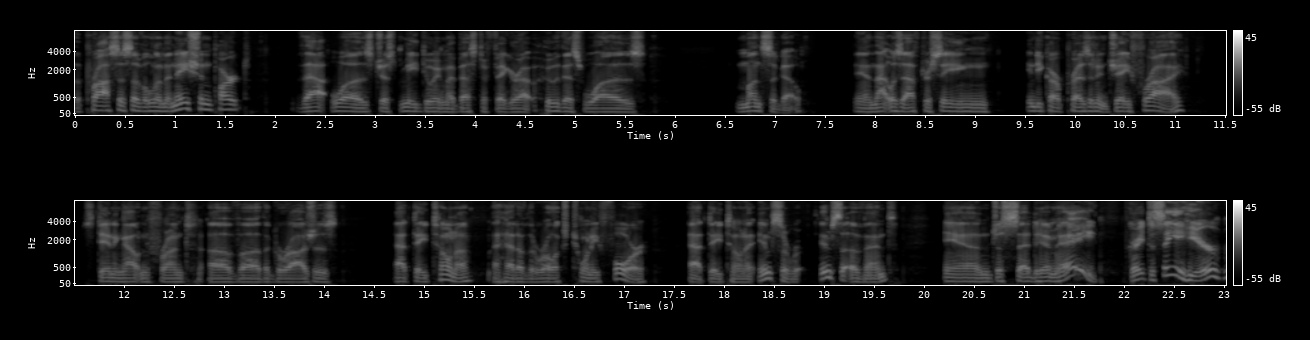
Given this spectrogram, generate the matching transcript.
The process of elimination part, that was just me doing my best to figure out who this was months ago. And that was after seeing IndyCar president Jay Frye standing out in front of uh, the garages at Daytona ahead of the Rolex 24 at Daytona IMSA, IMSA event and just said to him, Hey, great to see you here.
